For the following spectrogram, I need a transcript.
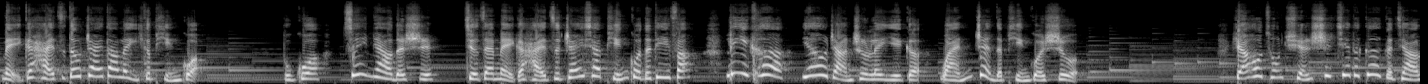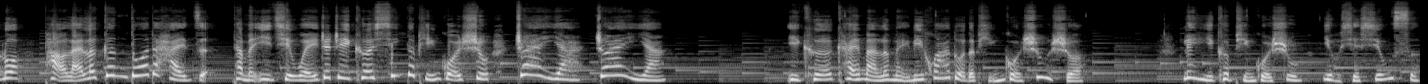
每个孩子都摘到了一个苹果。不过最妙的是，就在每个孩子摘下苹果的地方，立刻又长出了一个完整的苹果树。然后从全世界的各个角落跑来了更多的孩子，他们一起围着这棵新的苹果树转呀转呀。一棵开满了美丽花朵的苹果树说：“另一棵苹果树有些羞涩，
